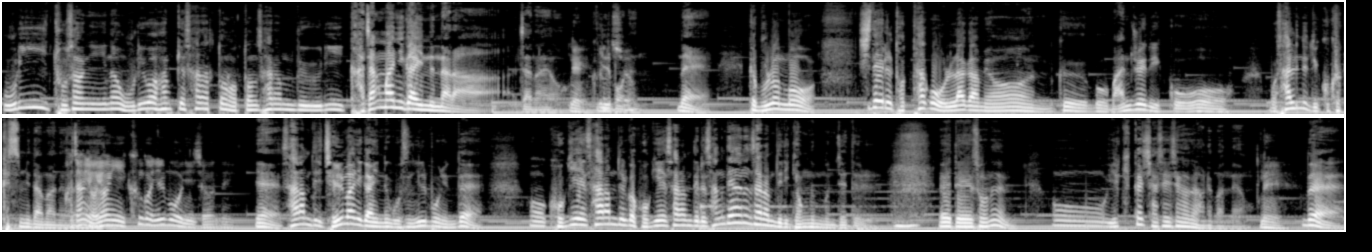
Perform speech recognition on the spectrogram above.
우리 조상이나 우리와 함께 살았던 어떤 사람들이 가장 많이 가 있는 나라잖아요. 네, 일본은. 네. 그 물론 뭐, 시대를 더 타고 올라가면, 그, 뭐, 만주에도 있고, 뭐, 살린에도 있고 그렇겠습니다만은. 가장 영향이 큰 건 일본이죠. 네. 예, 사람들이 제일 많이 가 있는 곳은 일본인데, 어, 거기에 사람들과 거기에 사람들을 상대하는 사람들이 겪는 문제들에 대해서는, 어, 이렇게까지 자세히 생각을 안 해봤네요. 네. 네.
